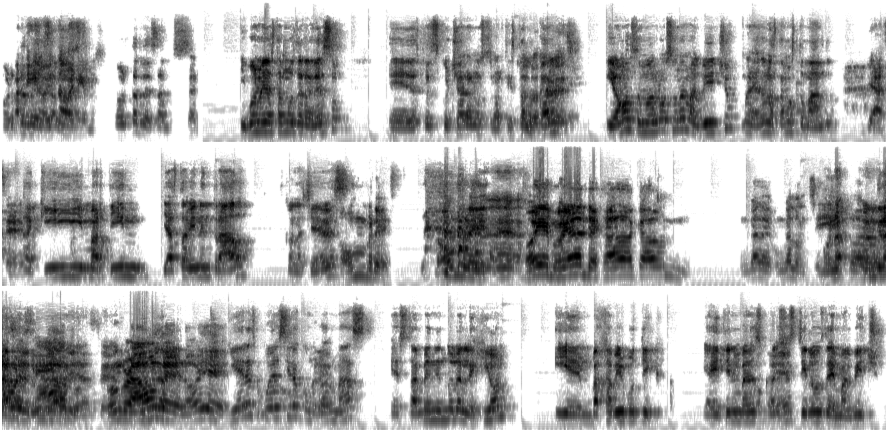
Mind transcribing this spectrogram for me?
Ahorita Martín, ahorita venimos. Ahorita regresamos. Y bueno, ya estamos de regreso. eh, después de escuchar a nuestro artista local. Y vamos a tomarnos una malbicho. Bueno, ya no la estamos tomando. Ya sé. Aquí Martín ya está bien entrado con las cheves. Hombre, no, hombre. Oye, me hubieran dejado acá un, un, gal- un galoncito. Una- un growler, un algo. growler, growler, Si oye. quieres, puedes ir a comprar más. Están vendiendo la Legión y en Baja Beer Boutique. Y ahí tienen varios, estilos de Malbicho.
